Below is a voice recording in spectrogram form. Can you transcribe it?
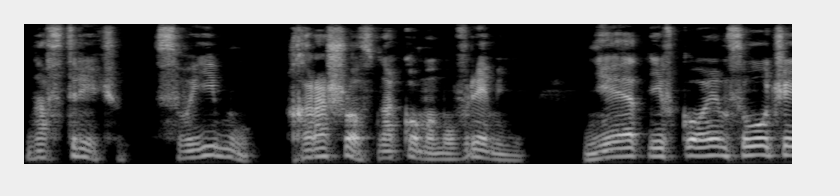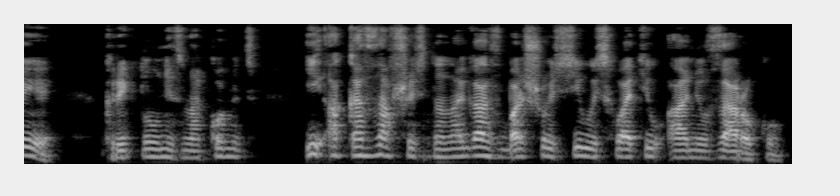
навстречу своему хорошо знакомому времени. «Нет, ни в коем случае!» — крикнул незнакомец и, оказавшись на ногах с большой силой, схватил Аню за руку.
